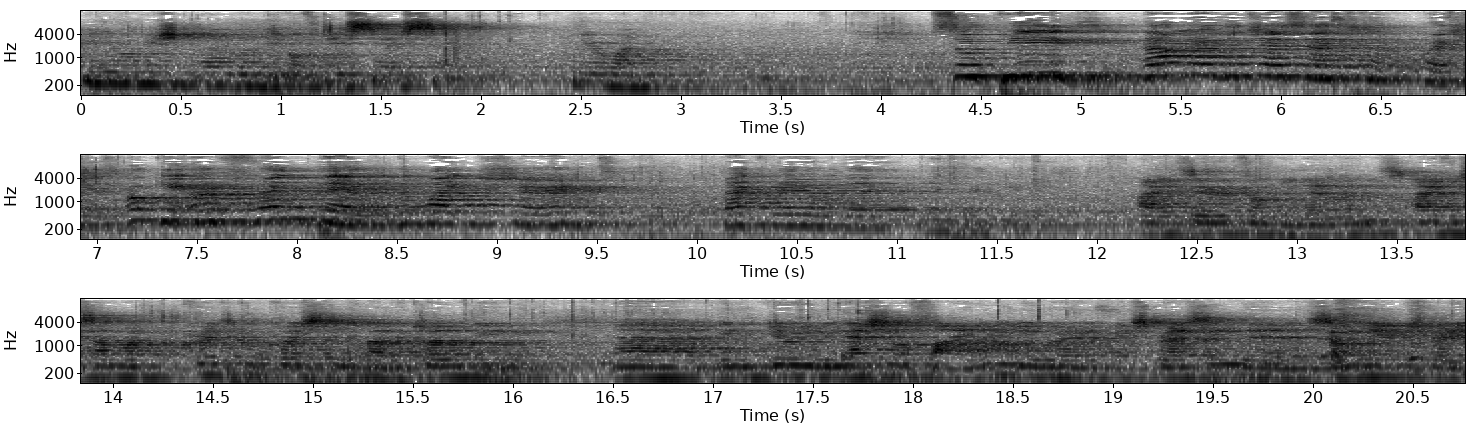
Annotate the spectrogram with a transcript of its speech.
Eurovision level of this year, so we are one. So please, now we have the chance to ask some questions. Okay, our friend there with the white shirt, back there with the, thank you. Hi, it's Eric from the Netherlands. I have a somewhat critical question about the clothing. Uh, in, during the national final, you were expressing the song here is very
